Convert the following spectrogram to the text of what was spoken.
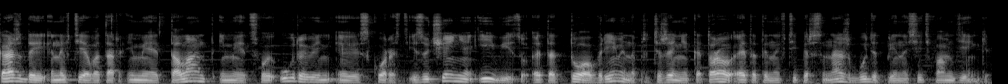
Каждый NFT аватар имеет талант, имеет свой уровень, э, скорость изучения и визу. Это то время, на протяжении которого этот NFT персонаж будет приносить вам деньги.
